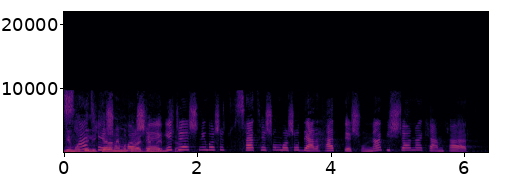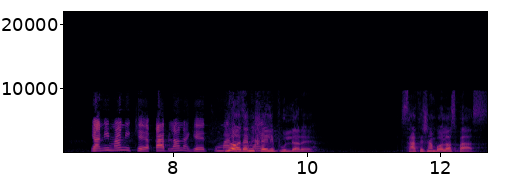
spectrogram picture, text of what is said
یه مدلی کردن متوجه باشه یه نمیشم. جشنی باشه تو سطحشون باشه و در حدشون نه بیشتر نه کمتر. یعنی منی که قبلا اگه تو یه آدمی خیلی پول داره. سطحش هم بالاست پس.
